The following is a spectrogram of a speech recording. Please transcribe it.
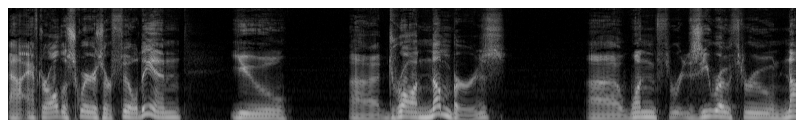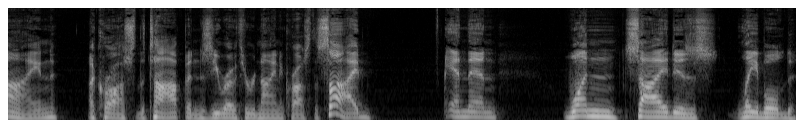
uh, after all the squares are filled in, you uh, draw numbers uh, one through zero through nine across the top and zero through nine across the side, and then one side is labeled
